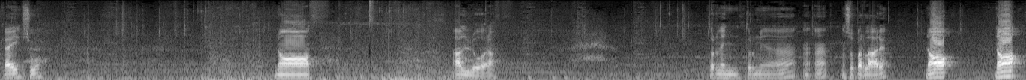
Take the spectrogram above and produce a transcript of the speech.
Ok, su. No. Allora. Torna in... Torna... Uh, uh, non so parlare. No. No.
